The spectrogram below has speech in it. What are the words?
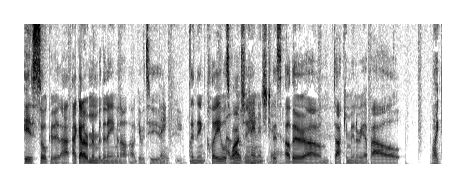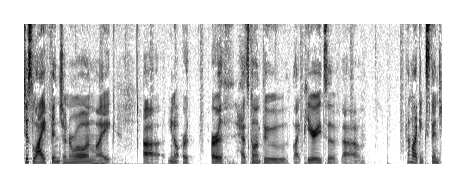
It's so good. I, I gotta remember the name and I'll, I'll give it to you. Thank you. And then Clay was I watching this other um, documentary about like just life in general and like uh, you know Earth Earth has gone through like periods of um, kind of like extin-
